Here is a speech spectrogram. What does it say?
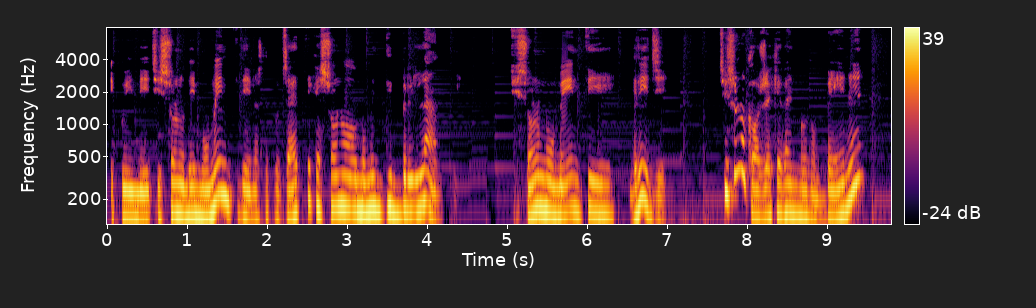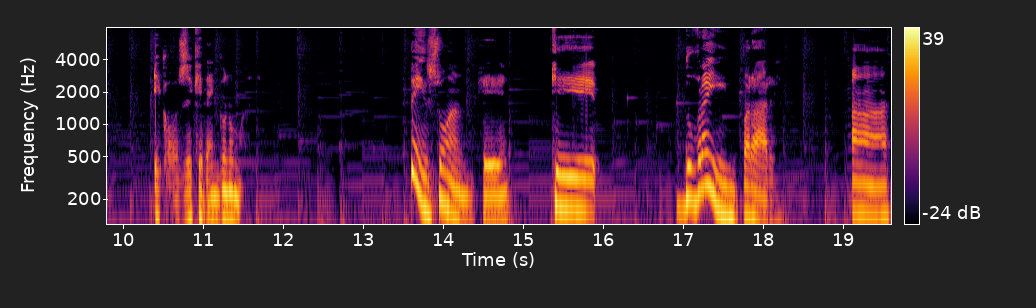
e quindi ci sono dei momenti dei nostri progetti che sono momenti brillanti, ci sono momenti grigi, ci sono cose che vengono bene e cose che vengono male. Penso anche che dovrai imparare a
